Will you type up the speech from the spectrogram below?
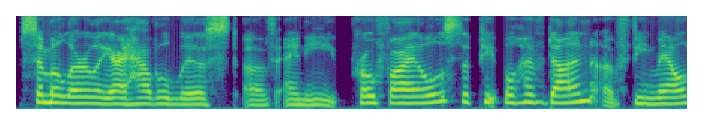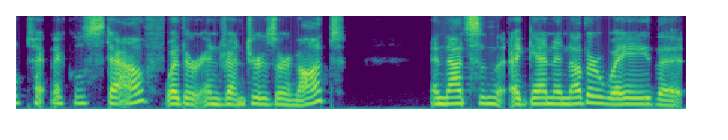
Similarly, I have a list of any profiles that people have done of female technical staff, whether inventors or not. And that's, again, another way that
